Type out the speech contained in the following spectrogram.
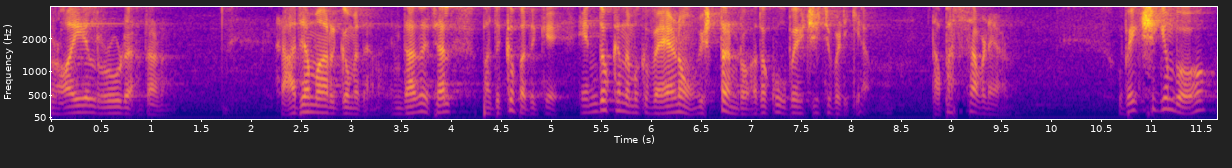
റോയൽ റോഡ് അതാണ്. രാജമാർഗം അതാണ്. എന്താന്ന് വെച്ചാൽ പതുക്കെ പതുക്കെ എന്തൊക്കെ നമുക്ക് വേണോ ഇഷ്ടമുണ്ടോ അതൊക്കെ ഉപേക്ഷിച്ച് പഠിക്കാം. തപസ് അവിടെയാണ്. ഉപേക്ഷിക്കുമ്പോ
